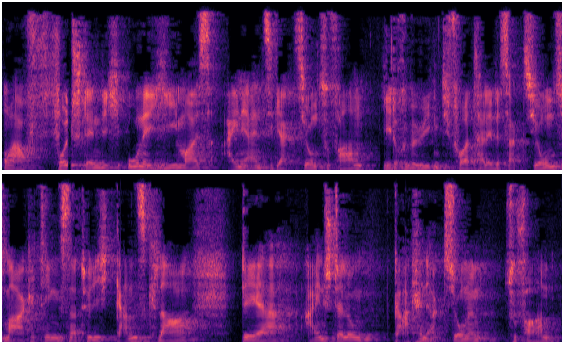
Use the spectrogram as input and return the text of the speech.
und auch vollständig, ohne jemals eine einzige Aktion zu fahren. Jedoch überwiegen die Vorteile des Aktionsmarketings natürlich ganz klar der Einstellung, gar keine Aktionen zu fahren.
